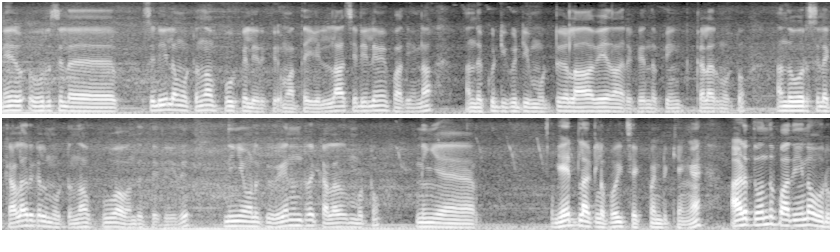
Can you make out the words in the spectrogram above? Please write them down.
நே ஒரு சில செடியில் மட்டும்தான் பூக்கள் இருக்குது மற்ற எல்லா செடியிலையுமே பார்த்தீங்கன்னா அந்த குட்டி குட்டி மொட்டுகளாகவே தான் இருக்குது இந்த பிங்க் கலர் மட்டும். அந்த ஒரு சில கலர்கள் மட்டும்தான் பூவாக வந்து தெரியுது. நீங்கள் உங்களுக்கு வேணுன்ற கலர் மட்டும் நீங்கள் கேட் லாக்கில் போய் செக் பண்ணிருக்கேங்க. அடுத்து வந்து பார்த்தீங்கன்னா ஒரு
